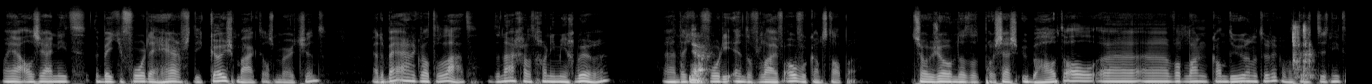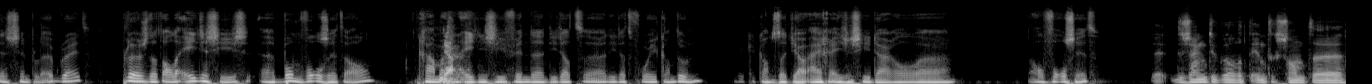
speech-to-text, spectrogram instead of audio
Van ja, als jij niet een beetje voor de herfst die keus maakt als merchant, ja, dan ben je eigenlijk wel te laat. Daarna gaat het gewoon niet meer gebeuren. Uh, dat je voor die end of life over kan stappen. Sowieso omdat het proces überhaupt al uh, wat lang kan duren natuurlijk, want het is niet een simpele upgrade. Plus dat alle agencies bomvol zitten al. Ga maar een agency vinden die dat, die dat voor je kan doen. Dikke kans dat jouw eigen agency daar al, al vol zit. Eh, er zijn natuurlijk wel wat interessante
